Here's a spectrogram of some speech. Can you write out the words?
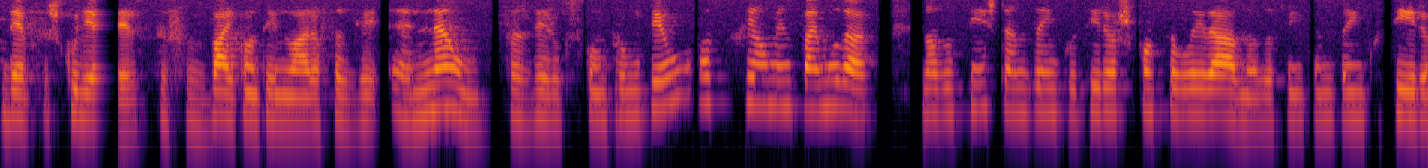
deve escolher? Se vai continuar a fazer, a não fazer o que se comprometeu ou se realmente vai mudar. Nós assim estamos a incutir a responsabilidade, nós assim estamos a incutir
